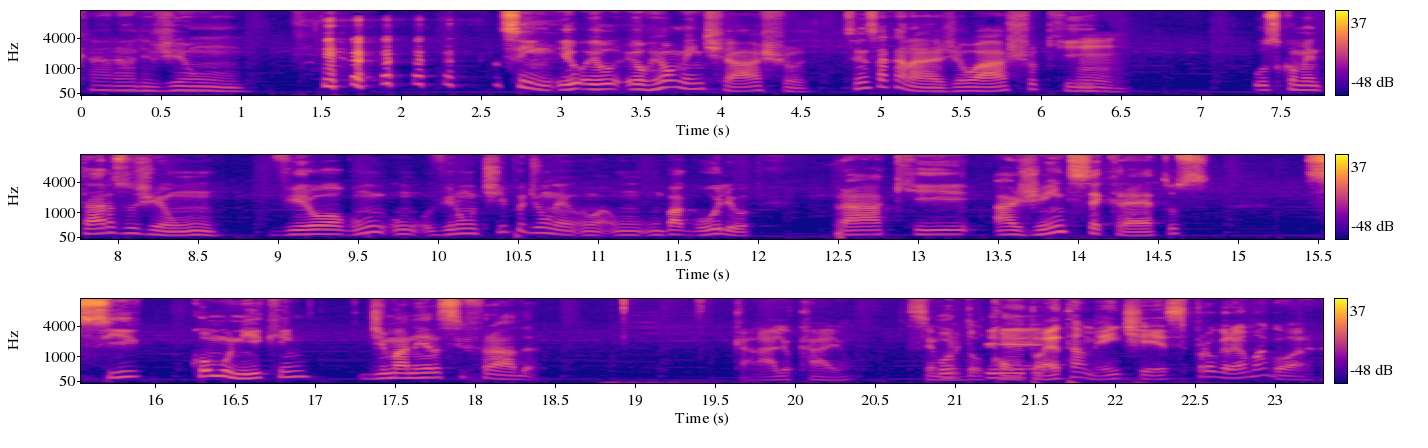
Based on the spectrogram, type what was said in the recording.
Caralho, G1. Sim, eu, eu, eu, realmente acho, sem sacanagem, eu acho que hum. os comentários do G1 virou algum um, virou um tipo de um, um, um bagulho para que agentes secretos se comuniquem de maneira cifrada. Caralho, Caio. Você Porque... mudou completamente esse programa agora.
